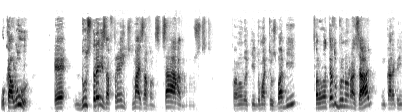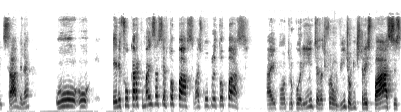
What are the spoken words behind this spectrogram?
o Calu é dos três da frente, mais avançados, falando aqui do Matheus Babi, falando até do Bruno Nazário, um cara que a gente sabe, né? O, o, ele foi o cara que mais acertou passe, mais completou passe. Aí contra o Corinthians, acho que foram 20 ou 23 passes,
